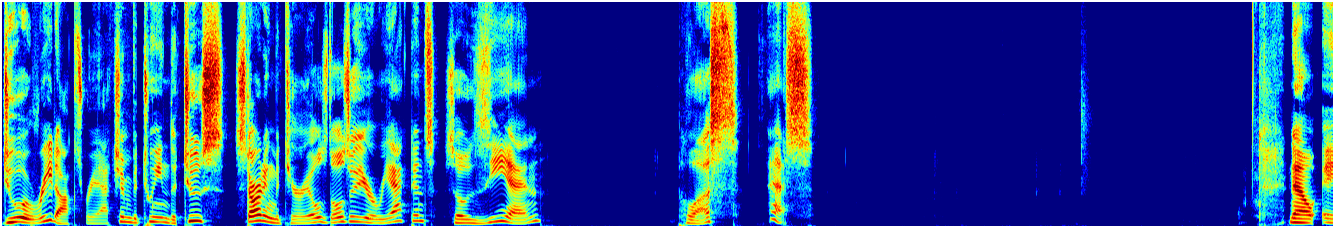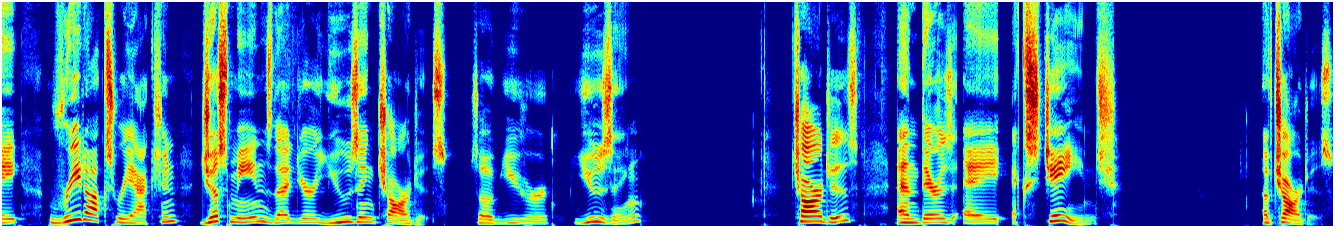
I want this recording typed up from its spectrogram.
do a redox reaction between the two starting materials. Those are your reactants. So Zn plus S. Now, a redox reaction just means that you're using charges. So you're using charges and there's a exchange of charges.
